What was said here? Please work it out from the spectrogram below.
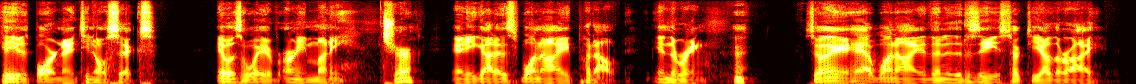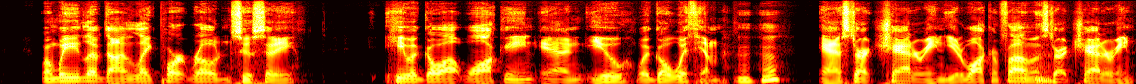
he was born in 1906. It was a way of earning money Sure. and he got his one eye put out in the ring. So he had one eye, and then the disease took the other eye. when we lived on Lakeport Road in Sioux City, he would go out walking and you would go with him Mm-hmm. and start chattering. You'd walk in front of him and start chattering.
